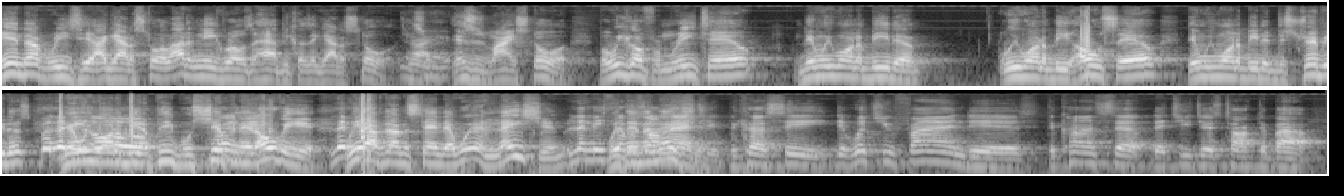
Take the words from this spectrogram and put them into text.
end up retail, I got a store. A lot of Negroes are happy because they got a store. right. This is my store. But we go from retail, then we want to be the we want to be wholesale, then we want to be the distributors, But then me- we want to be oh, the people shipping it over here. We me- have to understand that we're a nation Let me within a nation. you because see, what you find is the concept that you just talked about.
